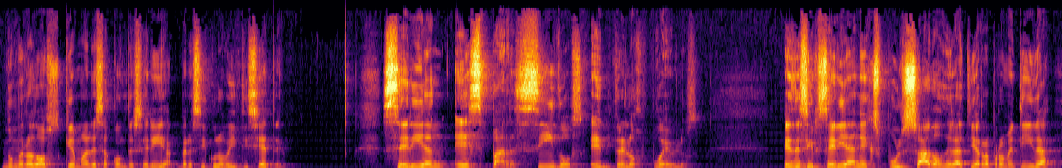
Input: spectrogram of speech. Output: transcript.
Número dos, ¿qué mal les acontecería? Versículo 27. Serían esparcidos entre los pueblos. Es decir, serían expulsados de la tierra prometida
